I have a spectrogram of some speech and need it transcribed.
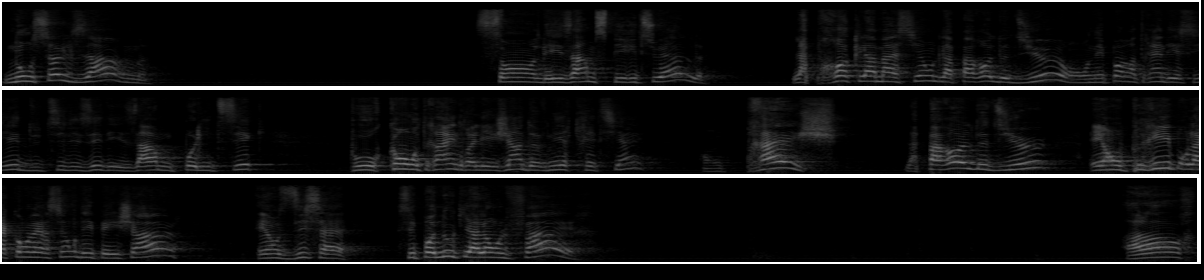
Nos seules armes sont les armes spirituelles, la proclamation de la parole de Dieu. On n'est pas en train d'essayer d'utiliser des armes politiques pour contraindre les gens à devenir chrétiens. On prêche la parole de Dieu et on prie pour la conversion des pécheurs et on se dit, ce n'est pas nous qui allons le faire. Alors,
